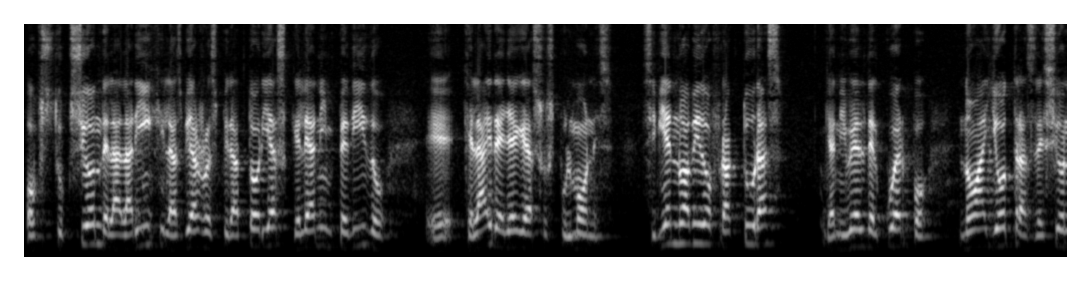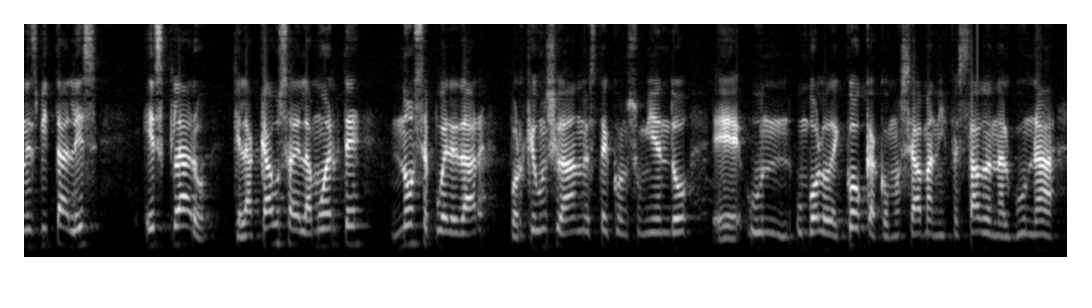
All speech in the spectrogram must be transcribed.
obstrucción de la laringe y las vías respiratorias que le han impedido eh, que el aire llegue a sus pulmones. Si bien no ha habido fracturas y a nivel del cuerpo no hay otras lesiones vitales, es claro que la causa de la muerte no se puede dar porque un ciudadano esté consumiendo eh, un, bolo de coca, como se ha manifestado en alguna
